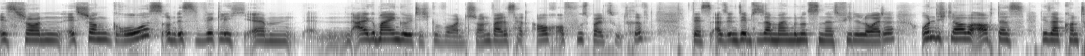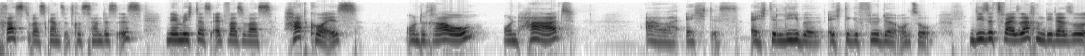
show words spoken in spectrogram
ist schon, ist schon groß und ist wirklich ähm, allgemeingültig geworden schon, weil es halt auch auf Fußball zutrifft. Das, also in dem Zusammenhang benutzen das viele Leute. Und ich glaube auch, dass dieser Kontrast was ganz Interessantes ist, nämlich dass etwas, was Hardcore ist und rau und hart, aber echt ist. Echte Liebe, echte Gefühle und so. Und diese zwei Sachen, die da so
